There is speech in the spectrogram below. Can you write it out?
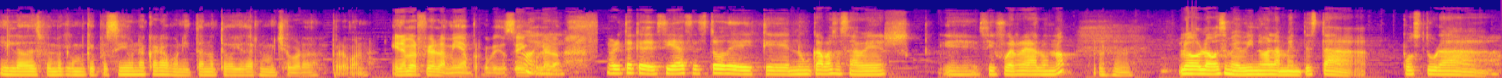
Y luego después me quedé como que, pues sí, una cara bonita no te va a ayudar mucho, ¿verdad? Pero bueno. Y no me refiero a la mía, porque pues, yo soy No, culero. ahorita que decías esto de que nunca vas a saber eh, si fue real o no, luego, luego se me vino a la mente esta postura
